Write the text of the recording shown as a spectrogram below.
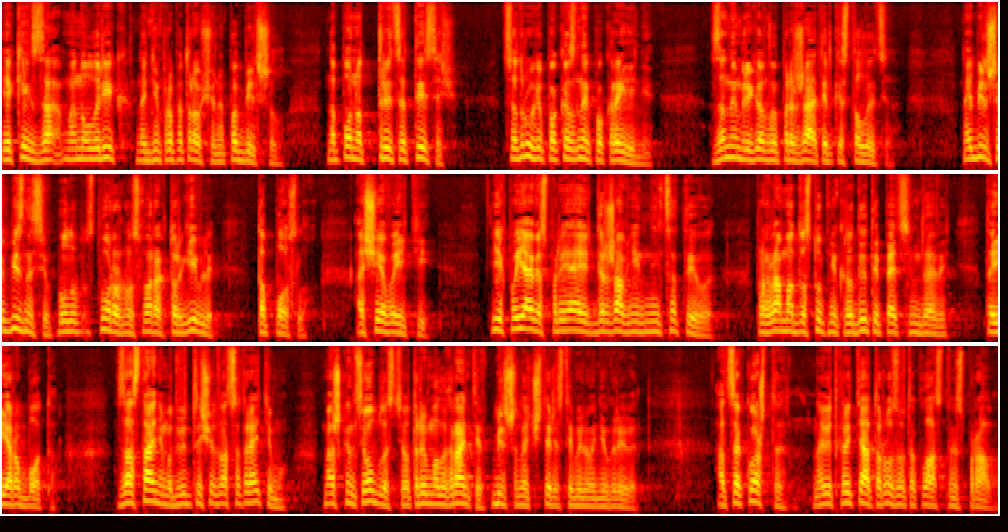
яких за минулий рік на Дніпропетровщині побільшало на понад 30 тисяч. Це другий показник по країні. За ним регіон випереджає тільки столиця. Найбільше бізнесів було створено у сферах торгівлі та послуг, а ще в ІТ. Їх появі сприяють державні ініціативи, програма Доступні кредити 579 та є робота. За останнім у 2023-му мешканці області отримали грантів більше на 400 мільйонів гривень. А це кошти на відкриття та розвиток власної справи.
